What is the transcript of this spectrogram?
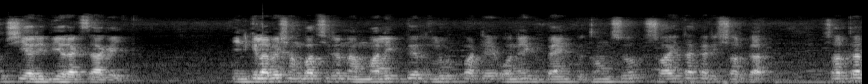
হুঁশিয়ারি দিয়ে রাখছে আগেই। ইনকিলাবে সংবাদ শিরোনাম, মালিকদের লুটপাটে অনেক ব্যাংক ধ্বংস, সহায়তাকারী সরকার। সরকার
